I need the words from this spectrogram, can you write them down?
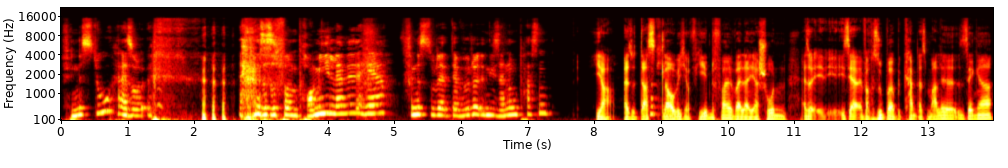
Findest du? Also, also so vom Promi-Level her, findest du, der, der würde in die Sendung passen? Ja, also das Okay. glaube ich auf jeden Fall, weil er ja schon, also ist ja einfach super bekannt als Malle-Sänger.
